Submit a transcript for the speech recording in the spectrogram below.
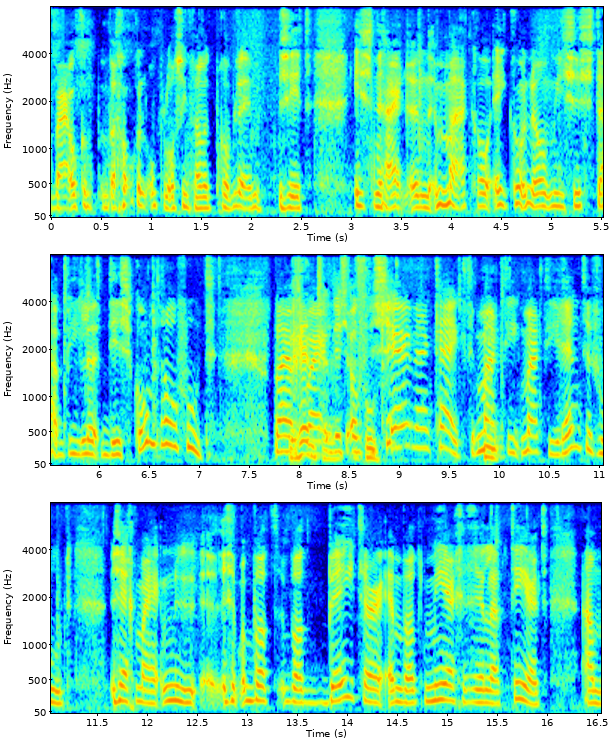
Waar, ook een, waar ook een oplossing van het probleem zit... is naar een macro-economische stabiele discontovoet. Waar, waar dus ook de CER naar kijkt. Maakt die, maakt die rentevoet zeg maar, nu wat, wat beter en wat meer gerelateerd... aan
